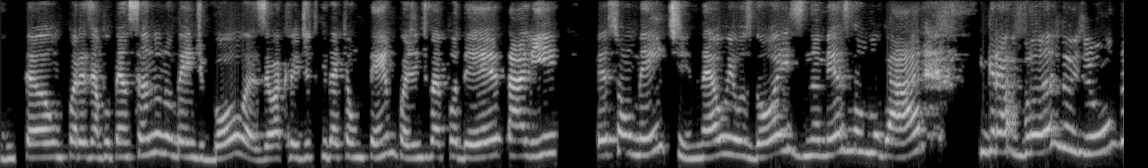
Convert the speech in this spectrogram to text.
Então, por exemplo, pensando no bem de boas, eu acredito que daqui a um tempo a gente vai poder estar tá ali pessoalmente, né, e os dois no mesmo lugar, gravando junto,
